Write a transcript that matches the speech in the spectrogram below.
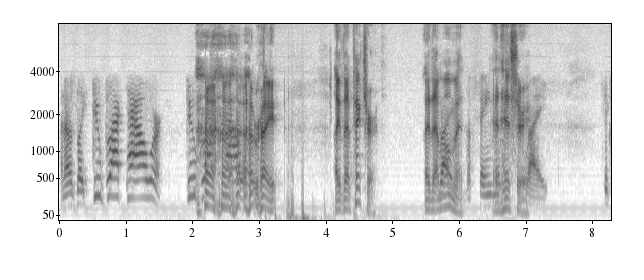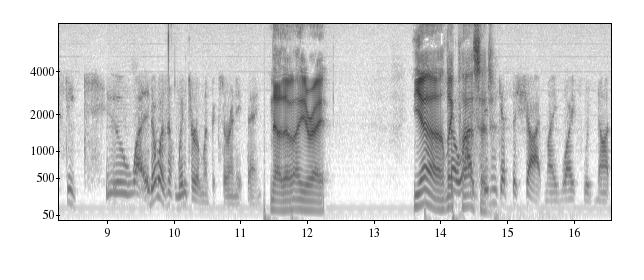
and I was like, "Do Black Power, do Black Power." right. Like that picture. Like that right, moment the famous, in history. Right. Sixty-two. There wasn't Winter Olympics or anything. No, that, you're right. Yeah, Lake so I didn't get the shot. My wife would not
